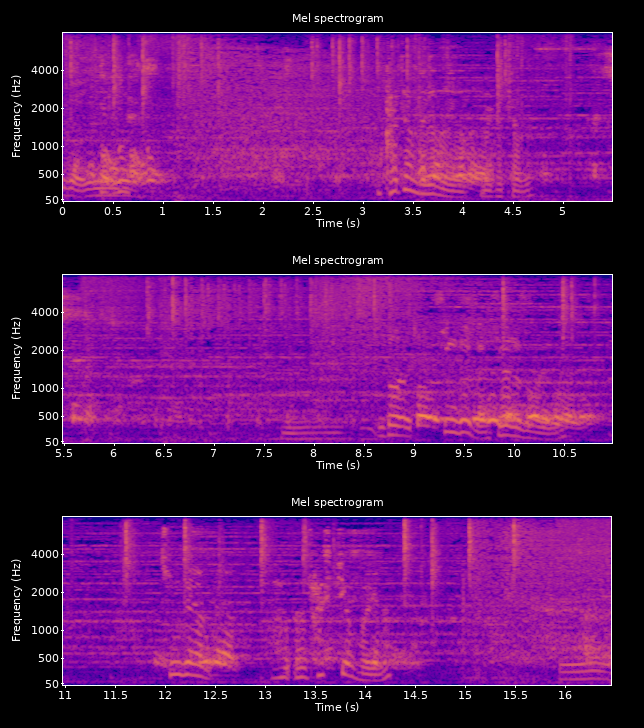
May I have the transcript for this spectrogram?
이거, 이거. 같이 하면 되잖아요. 네, 같이 하면. 음, 이거 싱글 몇 시간을 걸려요? 싱글 한, 한, 한 40시간 걸리나? 음,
